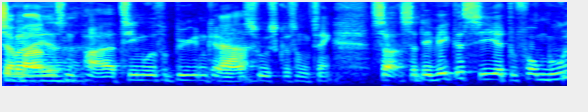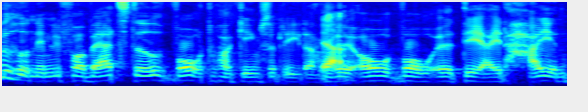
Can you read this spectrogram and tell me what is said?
Det var sådan et par timer ude for byen, kan ja. Jeg også huske, og sådan ting. Så, så det er vigtigt at sige, at du får mulighed nemlig for at være et sted, hvor du har gamesatleter, Ja. øh, og hvor øh, det er et high-end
